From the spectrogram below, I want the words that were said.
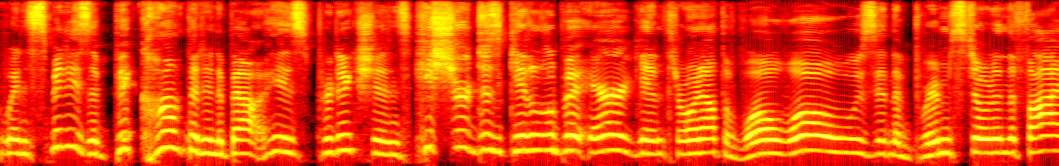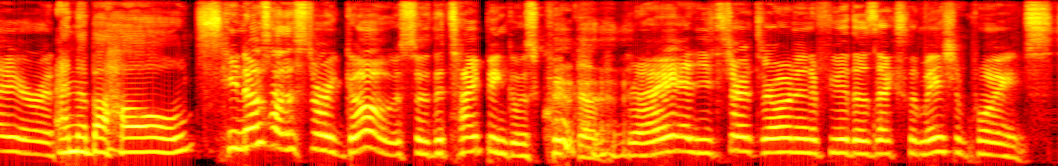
When Smitty's a bit confident about his predictions, he sure does get a little bit arrogant, throwing out the woe woes and the brimstone and the fire. And And the beholds. he knows how the story goes, so the typing goes quicker, right? And you start throwing in a few of those exclamation points.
